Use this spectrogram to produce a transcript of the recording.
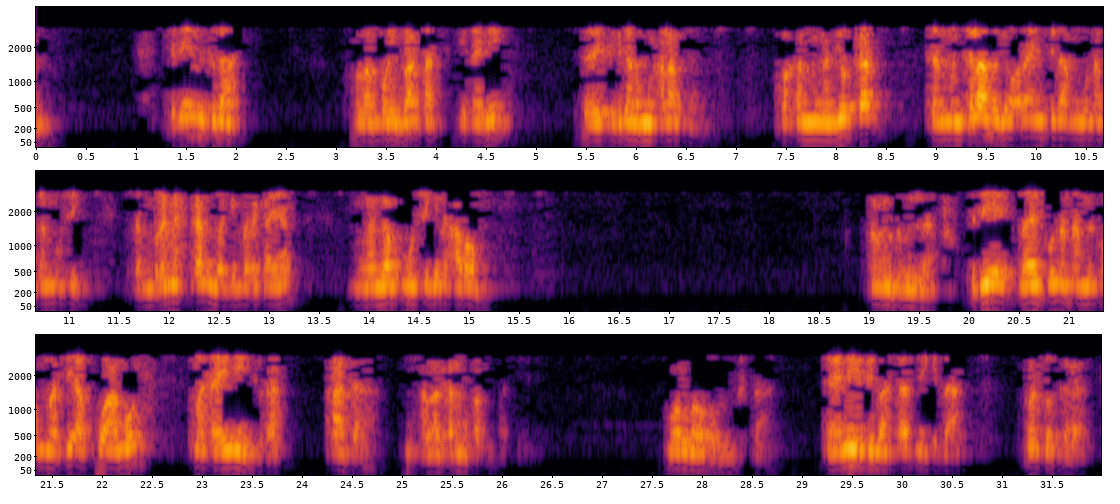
Jadi ini sudah melampaui batas kita ini dari sekedar menghalalkan, bahkan menganjurkan dan mencela bagi orang yang tidak menggunakan musik dan meremehkan bagi mereka yang menganggap musik ini haram. Alhamdulillah. Jadi layakuna namin ummati aqwamun masa ini sudah ada menghalalkan empat empat ini. Wallahu musta'an. Nah ini tiba saatnya kita masuk ke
